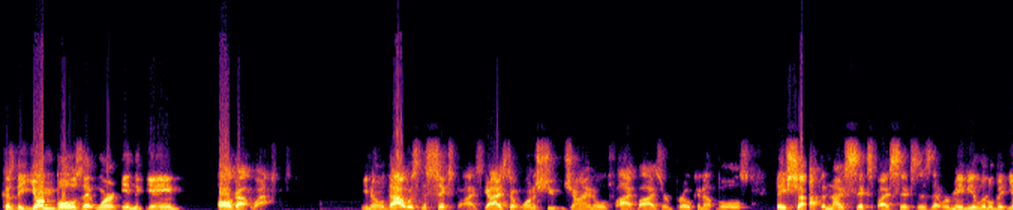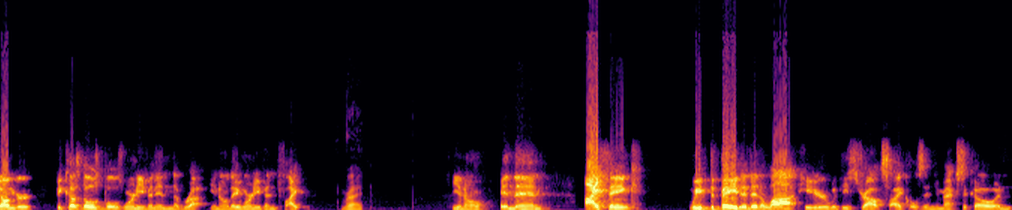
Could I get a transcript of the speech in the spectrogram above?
because the young bulls that weren't in the game all got whacked. You know, that was the six buys. Guys don't want to shoot giant old five buys or broken up bulls. They shot the nice six by sixes that were maybe a little bit younger because those bulls weren't even in the rut. You know, they weren't even fighting. Right. You know, and then I think we've debated it a lot here with these drought cycles in New Mexico, and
